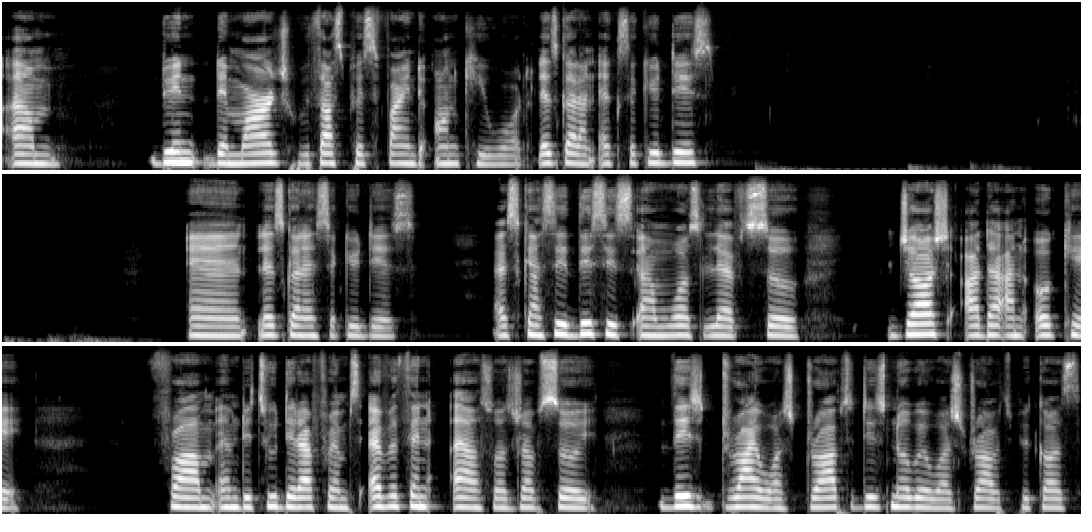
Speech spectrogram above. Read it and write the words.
um, doing the merge without specifying the on keyword. Let's go and execute this. And let's go and execute this. As you can see, this is um what's left. So Josh, Ada, and OK from um, the two data frames, everything else was dropped. So this dry was dropped, this no way was dropped because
